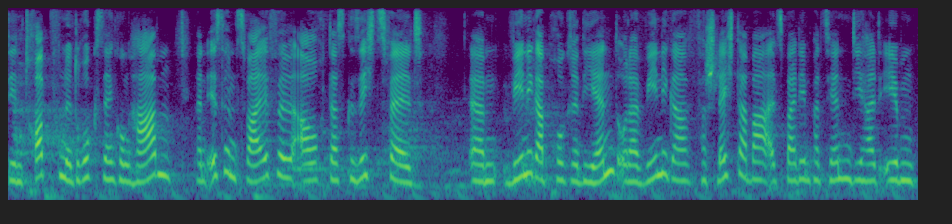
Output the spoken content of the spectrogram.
den Tropfen eine Drucksenkung haben, dann ist im Zweifel auch das Gesichtsfeld ähm, weniger progredient oder weniger verschlechterbar als bei den Patienten, die halt eben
